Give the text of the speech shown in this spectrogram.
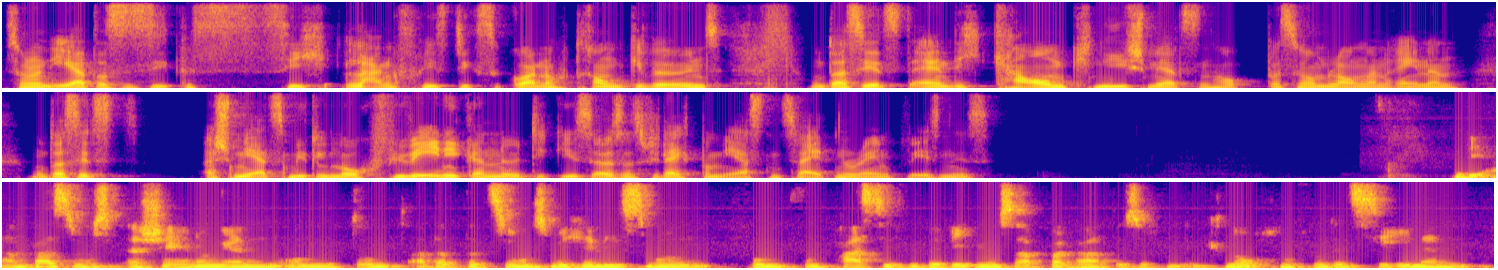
sondern eher, dass es sich, langfristig sogar noch dran gewöhnt und dass ich jetzt eigentlich kaum Knieschmerzen habe bei so einem langen Rennen und dass jetzt ein Schmerzmittel noch viel weniger nötig ist, als es vielleicht beim ersten, zweiten Ramp gewesen ist. Die Anpassungserscheinungen und, und Adaptationsmechanismen vom, vom passiven Bewegungsapparat, also von den Knochen, von den Sehnen,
